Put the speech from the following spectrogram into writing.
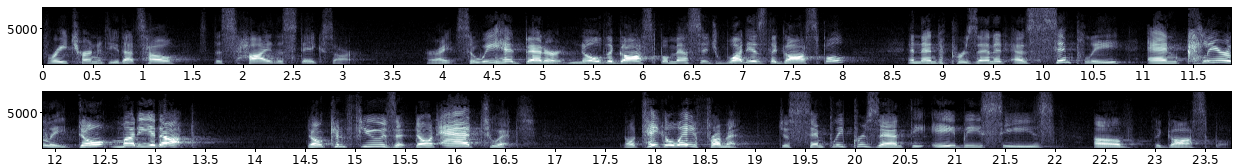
for eternity. That's how this high the stakes are. All right, so we had better know the gospel message. What is the gospel? And then to present it as simply and clearly. Don't muddy it up. Don't confuse it. Don't add to it. Don't take away from it. Just simply present the ABCs of the gospel.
